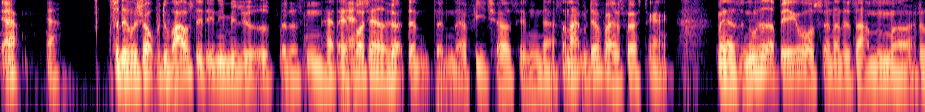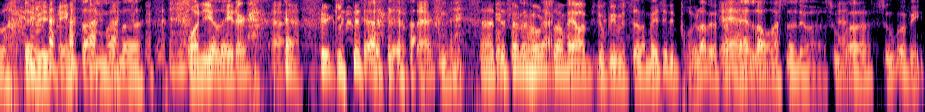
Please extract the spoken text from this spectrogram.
Ja. ja. ja. Så det var sjovt, for du var også lidt inde i miljøet. Eller sådan, jeg ja. tror også, jeg havde hørt den, den der feature også inden der. Så nej, men det var faktisk første gang. Men altså, nu hedder begge vores sønner det samme, og du ved, vi er band sammen og sådan noget. One year later. Ja. ja. Hyggeligt. Ja, det er stærkt. ja, det er fandme wholesome. Jeg, du blev inviteret med til dit bryllup efter ja, ja. et halvt år og sådan noget. Det var super, ja. super fint.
